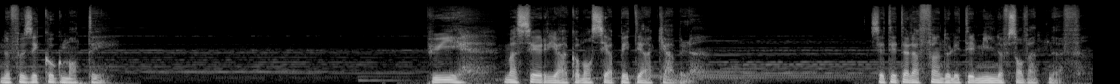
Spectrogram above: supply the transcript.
ne faisait qu'augmenter. Puis, ma série a commencé à péter un câble. C'était à la fin de l'été 1929.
